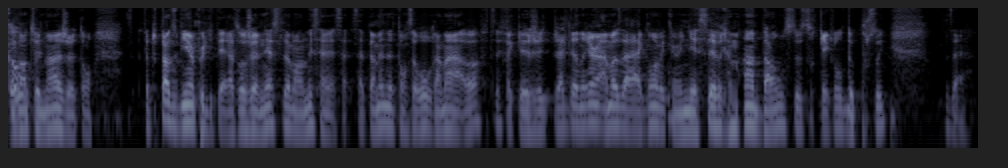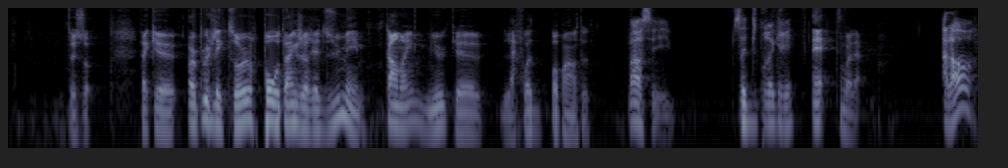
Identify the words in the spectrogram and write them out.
Cool. éventuellement, je, ton, ça fait tout le temps du bien un peu littérature jeunesse. Là, à un moment donné, ça, ça, ça te permet de ton cerveau vraiment à off. Fait que j'alternerai un Amos d'Aragon avec un essai vraiment dense là, sur quelque chose de poussé. C'est ça. Fait que un peu de lecture, pas autant que j'aurais dû, mais quand même mieux que la fois de pas pantoute. Ah, c'est, c'est du progrès. Eh, voilà. Alors?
